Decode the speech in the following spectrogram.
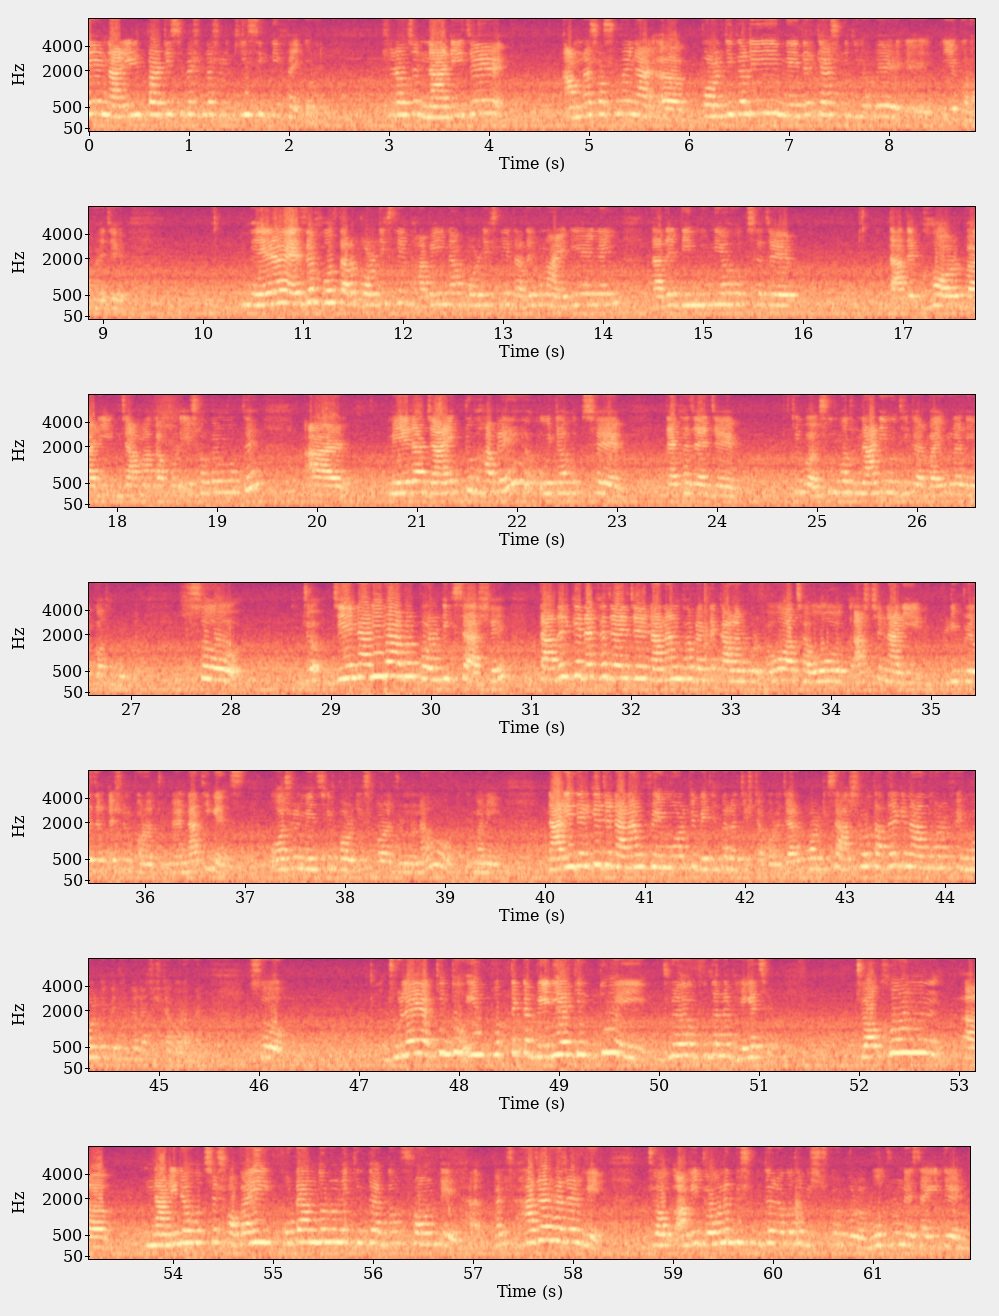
এই নারীর পার্টিসিপেশন আসলে কি সিগনিফাই করে? সেটা হচ্ছে নারী যে আমরা সবসময় পলিটিক্যালি মেয়েদেরকে আসলে কীভাবে ইয়ে করা হয় যে মেয়েরা এজ এ হোল তারা পলিটিক্স নিয়ে ভাবেই না পলিটিক্স নিয়ে তাদের কোনো আইডিয়াই নেই। তাদের দিন দুনিয়া হচ্ছে যে তাদের ঘর, বাড়ি জামা কাপড় এসবের মধ্যে। আর মেয়েরা যা একটু ভাবে, ওইটা হচ্ছে দেখা যায় যে কি বলে, শুধুমাত্র নারী অধিকার বা এগুলো নিয়ে কথা বলবে। সো যে নারীরা আবার পলিটিক্সে আসে, তাদেরকে দেখা যায় যে নানানভাবে একটা কালার করবে ও আচ্ছা ও আসছে নারী রিপ্রেজেন্টেশন করার জন্য নাথিং এলস ও আসলে মেন স্ট্রিম পলিটিক্স করার জন্য না, ও মানে নারীদেরকে যে নানান ফ্রেমওয়ার্কে বেঁধে ফেলার চেষ্টা করে, যারা পলিটিক্সে আসেও তাদেরকে নানান ধরনের ফ্রেমওয়ার্কে বেঁধে ফেলার চেষ্টা করা হয়। সো জুলাই কিন্তু এই প্রত্যেকটা বেরিয়ার কিন্তু এই জুলাই অভ্যুত্থানে ভেঙেছে। যখন নারীরা হচ্ছে সবাই কোটা আন্দোলনে কিন্তু একদম ফ্রন্টে মানে হাজার হাজার মেয়ে। আমি জগন্নাথ বিশ্ববিদ্যালয়ের কথা বিশেষ করে বলব বদরুন সাইডের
